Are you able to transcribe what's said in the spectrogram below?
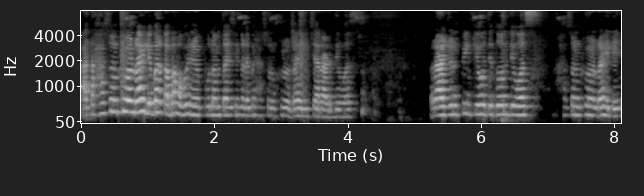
आता हसून खेळून राहिली बरं का भाऊ बहिणी पूनम ताईच्याकडे बी हसून खेळून राहिली चार आठ दिवस. राजून पिंकी होते दोन दिवस हसून खेळून राहिली.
